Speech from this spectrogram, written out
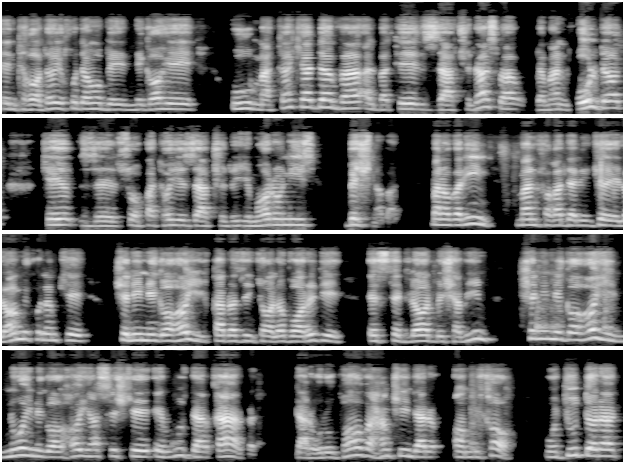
انتقادهای خودم رو به نگاه او مطرح کردم و البته ضبط شده است و به من قول داد که صحبت های ضبط شده ما رو نیز بشنود. بنابراین من فقط در اینجا اعلام می‌کنم که چنین نگاههایی قبل از اینکه حالا وارد استدلال بشویم چنین نگاه های نوع نگاه هایی هستش که امروز در غرب در اروپا و همچنین در آمریکا وجود دارد.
